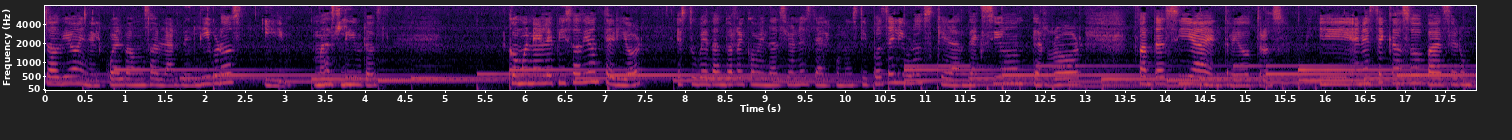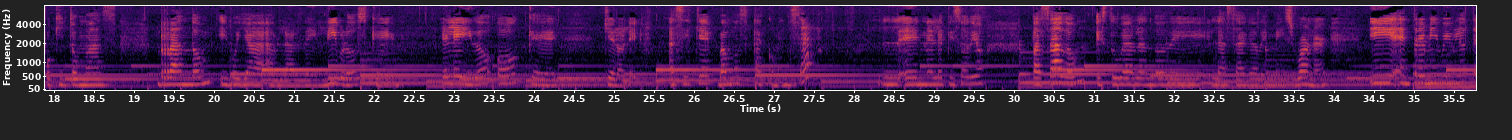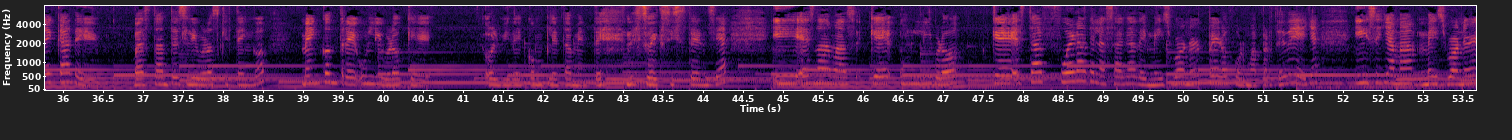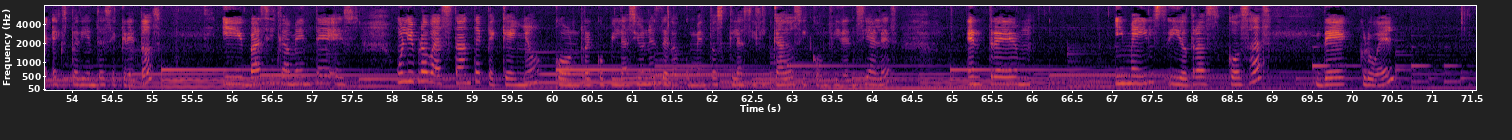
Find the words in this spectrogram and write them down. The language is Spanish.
en el cual vamos a hablar de libros y más libros. Como en el episodio anterior, estuve dando recomendaciones de algunos tipos de libros que eran de acción, terror, fantasía, entre otros. Y en este caso va a ser un poquito más random y voy a hablar de libros que he leído o que quiero leer. Así que vamos a comenzar. En el episodio pasado estuve hablando de la saga de Maze Runner y entre mi biblioteca de bastantes libros que tengo me encontré un libro que olvidé completamente de su existencia y es nada más que un libro que está fuera de la saga de Maze Runner, pero forma parte de ella y se llama Maze Runner Expedientes Secretos. Y básicamente es un libro bastante pequeño con recopilaciones de documentos clasificados y confidenciales entre emails y otras cosas de Cruel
